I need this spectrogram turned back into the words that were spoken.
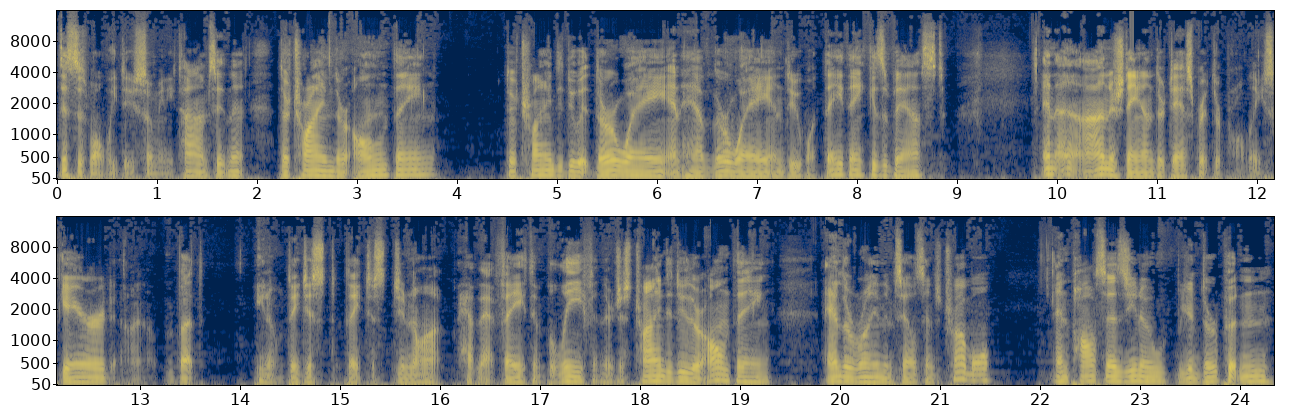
This is what we do so many times, isn't it? They're trying their own thing. They're trying to do it their way and have their way and do what they think is best. And I understand they're desperate. They're probably scared, uh, but you know they just they just do not have that faith and belief, and they're just trying to do their own thing, and they're running themselves into trouble. And Paul says, you know, they're putting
